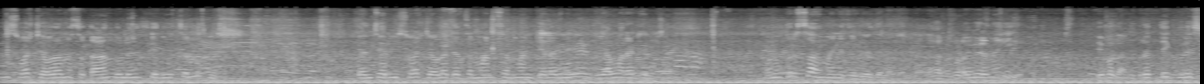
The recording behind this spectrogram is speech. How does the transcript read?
विश्वास ठेवला नसता आंदोलन इतके दिवस नाही त्यांच्यावर विश्वास ठेवला त्यांचा मान सन्मान केला म्हणून या मराठ्यांचा म्हणून तर सहा महिन्याचा वेळ दिला गेला हा थोडा वेळ नाही आहे हे बघा प्रत्येक वेळेस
